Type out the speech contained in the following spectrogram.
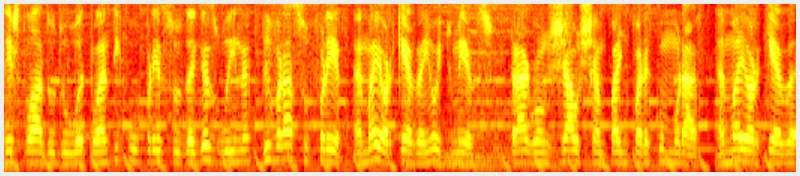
Deste lado do Atlântico, o preço da gasolina deverá sofrer a maior queda em oito meses. Tragam já o champanhe para comemorar a maior queda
